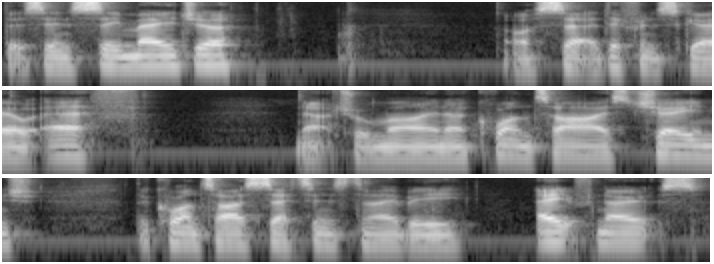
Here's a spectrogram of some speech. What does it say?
that's in C major or set a different scale F, natural minor, quantize, change the quantize settings to maybe eighth notes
